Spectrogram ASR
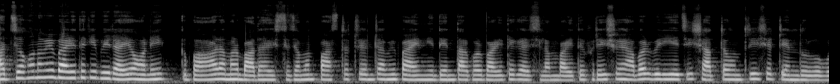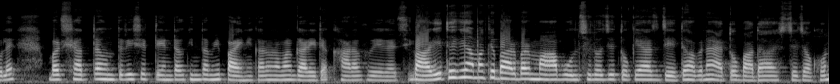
আজ যখন আমি বাড়ি থেকে বেরাই অনেকবার আমার বাধা এসছে। যেমন পাঁচটা ট্রেনটা আমি পাইনি দেন তারপর বাড়িতে গেছিলাম। বাড়িতে ফ্রেশ হয়ে আবার বেরিয়েছি সাতটা উনত্রিশের ট্রেন ধরবো বলে। বাট সাতটা উনত্রিশের ট্রেনটাও কিন্তু আমি পাইনি কারণ আমার গাড়িটা খারাপ হয়ে গেছে বাড়ি থেকে আমাকে বারবার মা বলছিল যে তোকে আজ যেতে হবে না এত বাধা আসছে যখন।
